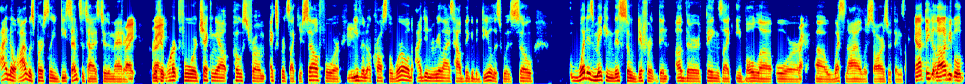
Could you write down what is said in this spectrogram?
i know i was personally desensitized to the matter Right. and if it weren't for checking out posts from experts like yourself or Mhm. even across the world, I didn't realize how big of a deal this was. So, what is making this so different than other things like Ebola or Right. uh, West Nile or SARS or things like And I think a lot of people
